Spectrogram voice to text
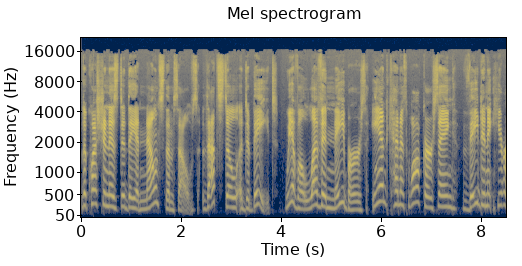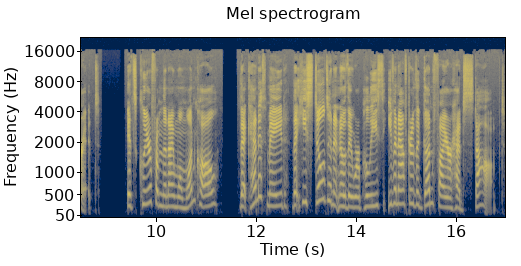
The question is did they announce themselves? That's still a debate. We have 11 neighbors and Kenneth Walker saying they didn't hear it. It's clear from the 911 call that Kenneth made that he still didn't know they were police even after the gunfire had stopped.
